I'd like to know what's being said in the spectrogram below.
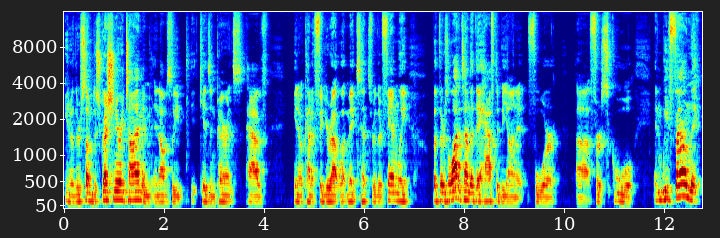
you know there's some discretionary time, and, and obviously kids and parents have you know kind of figure out what makes sense for their family. But there's a lot of time that they have to be on it for uh, for school, and we've found that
